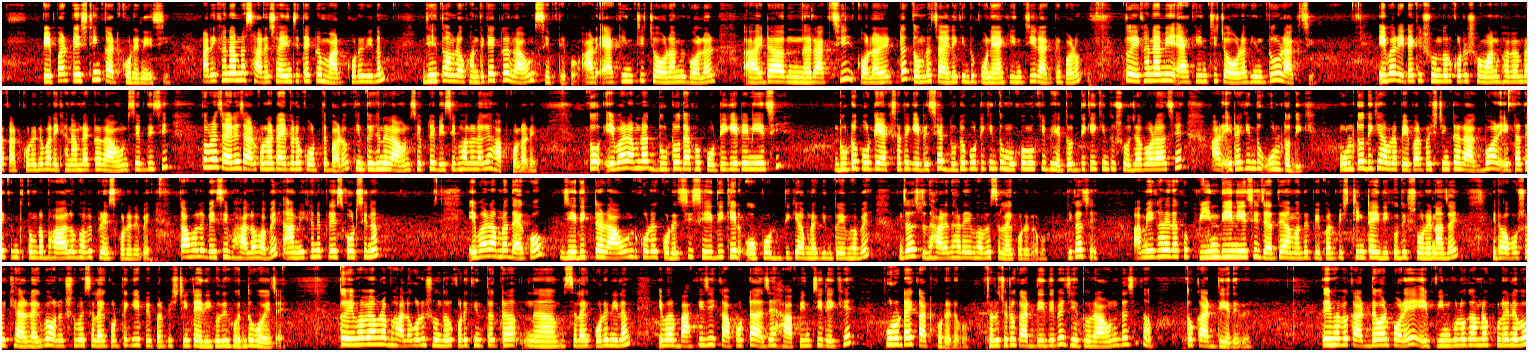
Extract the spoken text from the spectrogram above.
পেপার পেস্টিং কাট করে নিয়েছি। আর এখানে আমরা সাড়ে ছয় ইঞ্চিতে একটা মার্ক করে নিলাম। যেহেতু আমরা ওখান থেকে একটা রাউন্ড শেপ দেবো। আর এক ইঞ্চি চওড়া আমি গলার এটা রাখছি। কলারেরটা তোমরা চাইলে কিন্তু পৌনে এক ইঞ্চি রাখতে পারো। তো এখানে আমি এক ইঞ্চি চওড়া কিন্তু রাখছি। এবার এটাকে সুন্দর করে সমানভাবে আমরা কাট করে নেব। আর এখানে আমরা একটা রাউন্ড শেপ দিচ্ছি। তোমরা চাইলে চারকোনা টাইপেরও করতে পারো, কিন্তু এখানে রাউন্ড শেপটাই বেশি ভালো লাগে হাফ কলারে তো এবার আমরা দুটো দেখো পটি কেটে নিয়েছি। দুটো পটি একসাথে কেটেছি, আর দুটো পটি কিন্তু মুখোমুখি ভেতর দিকে কিন্তু সোজা করা আছে। আর এটা কিন্তু উল্টো দিক। উল্টো দিকে আমরা পেপার পেস্টিংটা রাখব, আর এটাতে কিন্তু তোমরা ভালোভাবে প্রেস করে নেবে। তাহলে বেশি ভালো হবে। আমি এখানে প্রেস করছি না। এবার আমরা দেখো যে দিকটা রাউন্ড করে করেছি, সেই দিকের ওপর দিকে আমরা কিন্তু এভাবে জাস্ট ধারে ধারে এভাবে সেলাই করে নেব, ঠিক আছে? আমি এখানে দেখো পিন দিয়ে নিয়েছি যাতে আমাদের পেপার পিস্টিংটা এদিক ওদিক সরে না যায়। এটা অবশ্যই খেয়াল রাখবে, অনেক সময় সেলাই করতে গিয়ে পেপার পিস্টিংটা এদিক ওদিক কিন্তু হয়ে যায়। তো এইভাবে আমরা ভালো করে সুন্দর করে কিন্তু একটা সেলাই করে নিলাম। এবার বাকি যে কাপড়টা আছে হাফ ইঞ্চি রেখে পুরোটাই কাট করে নেব। ছোটো ছোটো কাট দিয়ে দেবে, যেহেতু রাউন্ড আছে তো তো কাট দিয়ে দেবে। তো এইভাবে কাট দেওয়ার পরে এই পিনগুলোকে আমরা খুলে নেব।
